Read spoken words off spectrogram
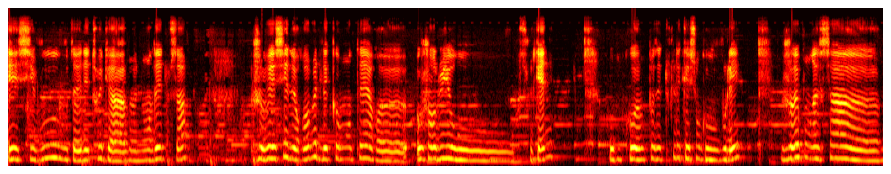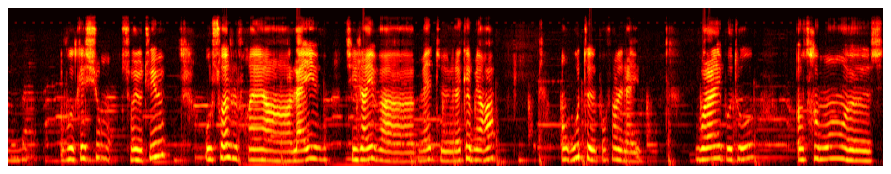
Et si vous, vous avez des trucs à me demander, tout ça, je vais essayer de remettre les commentaires euh, aujourd'hui ou ce week-end. Vous pouvez me poser toutes les questions que vous voulez. Je répondrai ça, euh, vos questions sur YouTube. Ou soit je ferai un live si j'arrive à mettre la caméra en route pour faire les lives. Voilà les potos. Autrement, euh, c'est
